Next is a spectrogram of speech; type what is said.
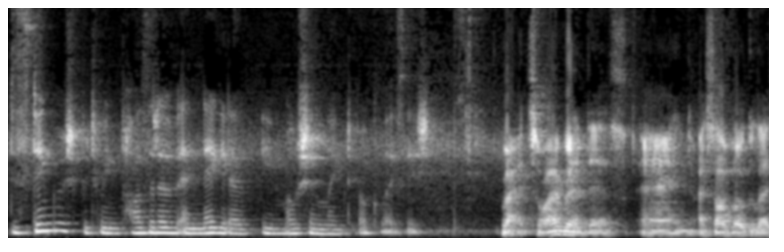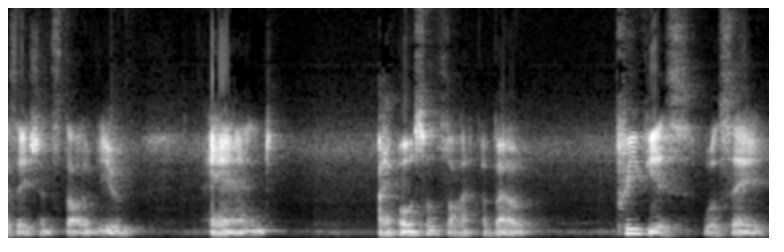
distinguish between positive and negative emotion linked vocalizations. Right. So, I read this and I saw vocalizations, thought of you, and I also thought about previous, we'll say,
